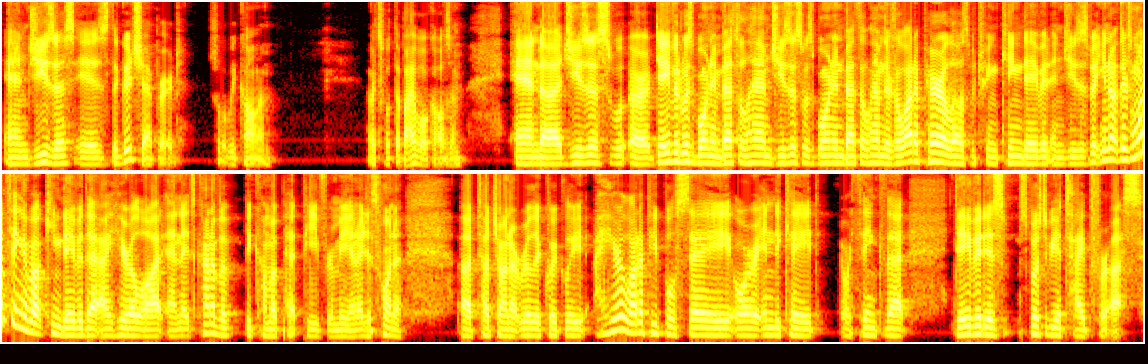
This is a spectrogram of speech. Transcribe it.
and Jesus is the good shepherd. That's what we call him. That's what the Bible calls him. And uh, Jesus, or David was born in Bethlehem. Jesus was born in Bethlehem. There's a lot of parallels between King David and Jesus. But you know, there's one thing about King David that I hear a lot, and it's kind of a, become a pet peeve for me. And I just want to uh, touch on it really quickly. I hear a lot of people say or indicate or think that David is supposed to be a type for us.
